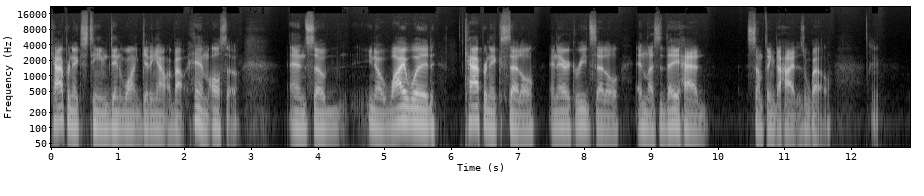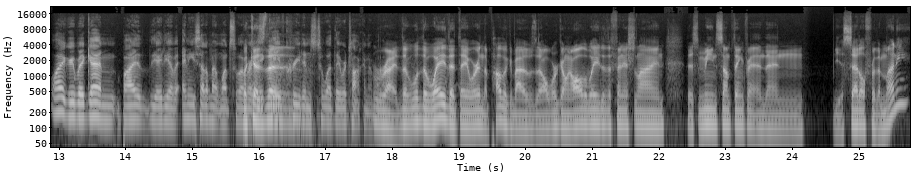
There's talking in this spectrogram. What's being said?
Kaepernick's team didn't want getting out about him also, and so you know why would Kaepernick settle and Eric Reid settle unless they had something to hide as well. well, I agree, but again, by the idea of any settlement whatsoever, Because it the- gave credence to what they were talking about. Right. The well, the way that they were in the public about it was that oh, we're going all the way to the finish line. This means something, for, and then you settle for the money.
